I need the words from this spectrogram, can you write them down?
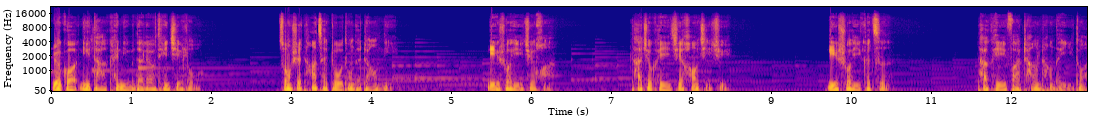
如果你打开你们的聊天记录，总是他在主动的找你。你说一句话，他就可以接好几句；你说一个字，他可以发长长的一段。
